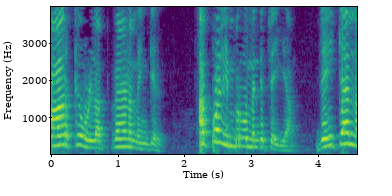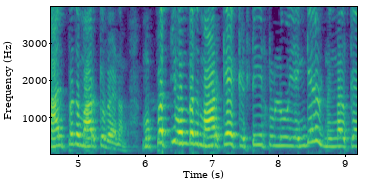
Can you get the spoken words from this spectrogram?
മാർക്ക് ഉള്ള വേണമെങ്കിൽ അപ്പോൾ ഇംപ്രൂവ്മെന്റ് ചെയ്യാം. ജയിക്കാൻ നാൽപ്പത് മാർക്ക് വേണം. മുപ്പത്തി ഒമ്പത് മാർക്കേ കിട്ടിയിട്ടുള്ളൂ എങ്കിൽ നിങ്ങൾക്ക്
